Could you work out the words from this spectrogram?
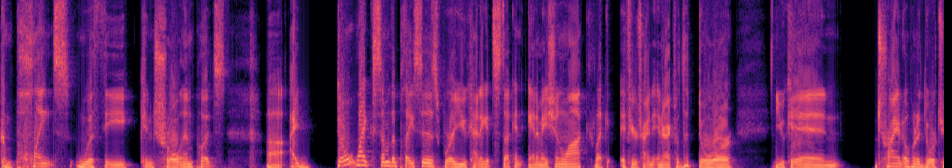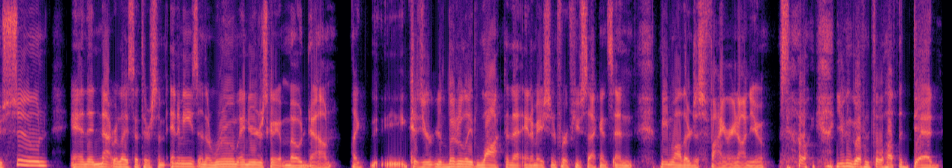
complaints with the control inputs. Uh, I don't like some of the places where you kind of get stuck in animation lock. Like if you're trying to interact with the door, you can try and open a door too soon and then not realize that there's some enemies in the room and you're just going to get mowed down. Like, because you're, you're literally locked in that animation for a few seconds. And meanwhile, they're just firing on you. So you can go from full health to dead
